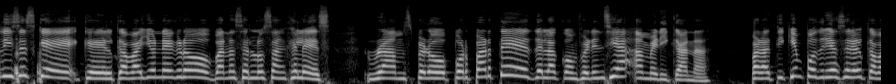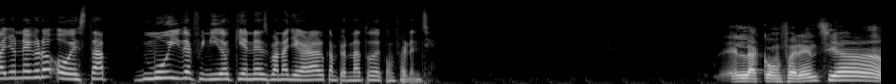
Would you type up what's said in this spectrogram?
dices que, que el caballo negro van a ser Los Ángeles Rams, pero por parte de la conferencia americana, ¿para ti quién podría ser el caballo negro o está muy definido quiénes van a llegar al campeonato de conferencia? En la conferencia,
